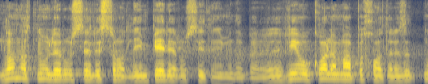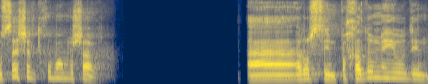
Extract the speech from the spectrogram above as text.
לא נתנו לרוסיה לשרוד, לאימפריה הרוסית אני מדבר, הביאו כל המהפכות זה נושא של תחום המושב. הרוסים פחדו מיהודים,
